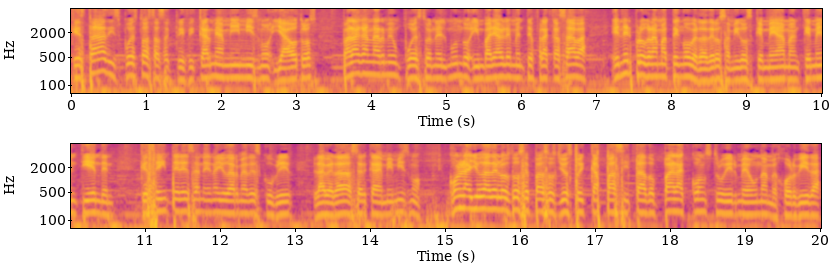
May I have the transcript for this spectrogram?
que estaba dispuesto hasta sacrificarme a mí mismo y a otros para ganarme un puesto en el mundo. Invariablemente fracasaba. En el programa tengo verdaderos amigos que me aman, que me entienden, que se interesan en ayudarme a descubrir la verdad acerca de mí mismo. Con la ayuda de los 12 pasos yo estoy capacitado para construirme una mejor vida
